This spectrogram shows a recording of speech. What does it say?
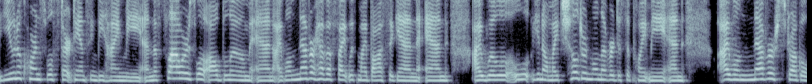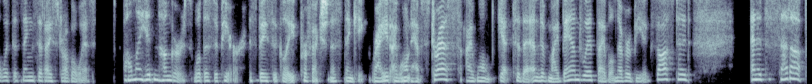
unicorns will start dancing behind me and the flowers will all bloom and I will never have a fight with my boss again. And I will you know my children will never disappoint me and I will never struggle with the things that I struggle with. All my hidden hungers will disappear is basically perfectionist thinking right? I won't have stress. I won't get to the end of my bandwidth. I will never be exhausted. And it's a setup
